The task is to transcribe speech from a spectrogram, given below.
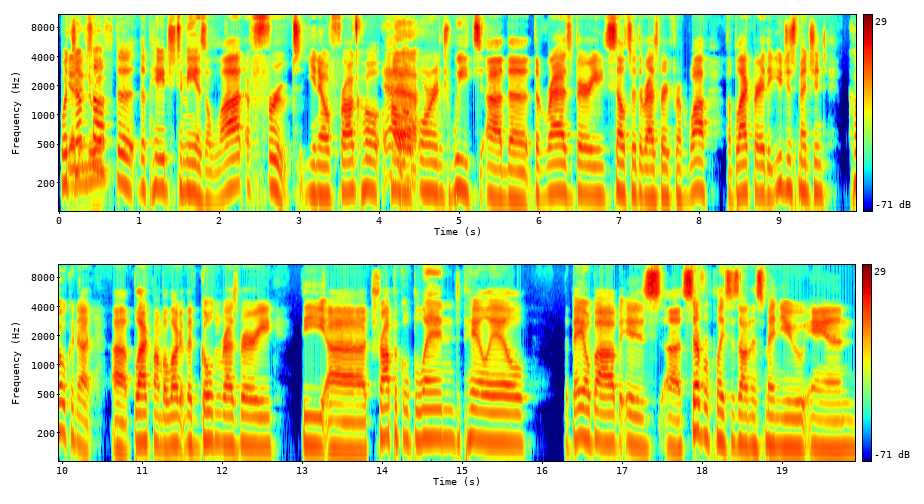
what get jumps off the, the page to me is a lot of fruit. You know, frog ho- Yeah. hollow orange wheat, uh, the the raspberry seltzer, the raspberry from wow, the blackberry that you just mentioned, coconut, uh, black mamba lager, the golden raspberry, the uh, tropical blend pale ale. The Baobab is uh, several places on this menu, and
